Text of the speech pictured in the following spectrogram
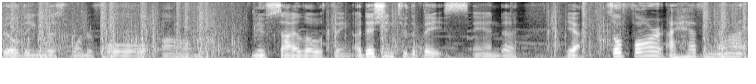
building this wonderful um, new silo thing, addition to the base. And yeah, so far I have not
